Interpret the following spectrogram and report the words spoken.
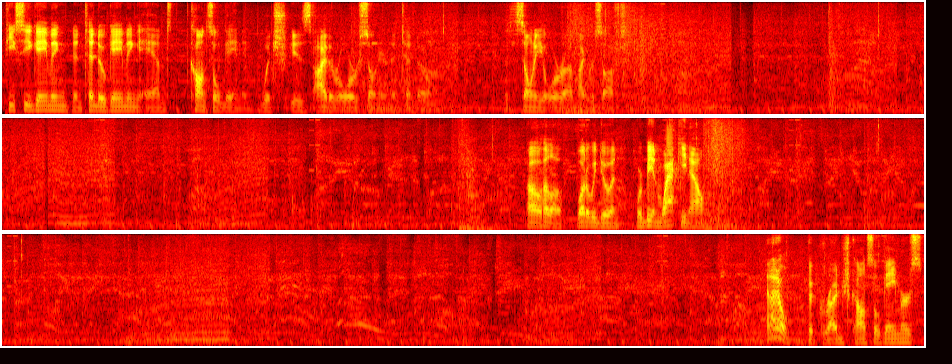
PC gaming, Nintendo gaming, and console gaming, which is either or Sony or Nintendo. Sony or uh, Microsoft. Oh, hello. What are we doing? We're being wacky now. Begrudge console gamers.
